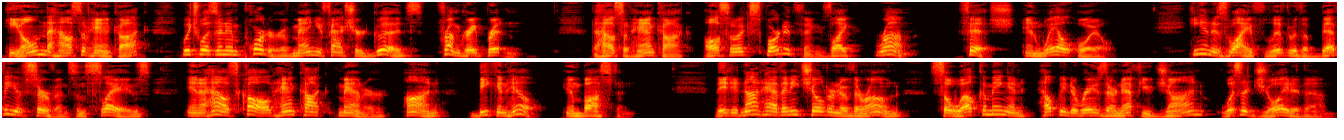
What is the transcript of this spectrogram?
He owned the House of Hancock, which was an importer of manufactured goods from Great Britain. The House of Hancock also exported things like rum, fish, and whale oil. He and his wife lived with a bevy of servants and slaves in a house called Hancock Manor on Beacon Hill in Boston. They did not have any children of their own, so welcoming and helping to raise their nephew John was a joy to them.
